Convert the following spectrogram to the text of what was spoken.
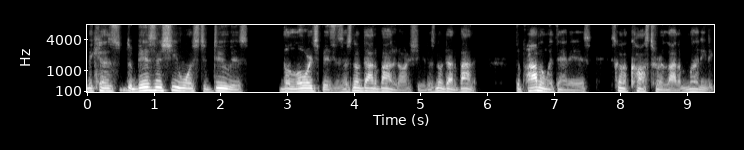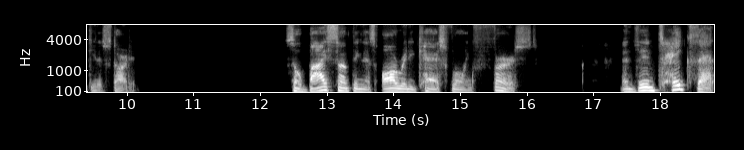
Because the business she wants to do is the Lord's business. There's no doubt about it, Arshia. There's no doubt about it. The problem with that is it's going to cost her a lot of money to get it started. So buy something that's already cash flowing first, and then take that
